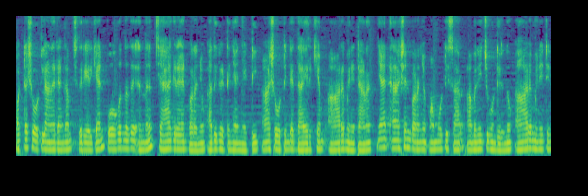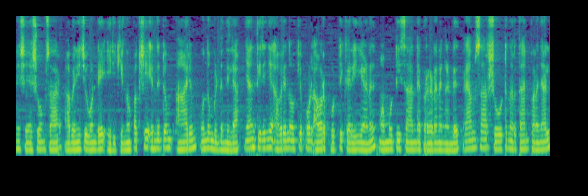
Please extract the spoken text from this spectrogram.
ഒറ്റ ഷോട്ടിലാണ് രംഗം ചിത്രീകരിക്കാൻ പോകുന്നത് എന്ന് ഛായാഗ്രഹൻ പറഞ്ഞു. അത് കേട്ട് ഞാൻ ഞെട്ടി. ആ ഷോട്ടിന്റെ ദൈർഘ്യം ആറ് മിനിറ്റ് ആണ് ഞാൻ ആക്ഷൻ പറഞ്ഞു മമ്മൂട്ടി സാർ അഭിനയിച്ചുകൊണ്ടിരുന്നു. ആറ് മിനിറ്റിന് ശേഷവും സാർ അഭിനയിച്ചുകൊണ്ടേ ഇരിക്കുന്നു പക്ഷേ എന്നിട്ടും ആരും ഒന്നും വിടുന്നില്ല ഞാൻ തിരിഞ്ഞ് അവരെ നോക്കിയപ്പോൾ അവർ പൊട്ടിക്കരയുകയാണ്. മമ്മൂട്ടി സാറിന്റെ പ്രകടനം കണ്ട് രാം സാർ ഷോട്ട് നിർത്താൻ പറഞ്ഞാൽ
